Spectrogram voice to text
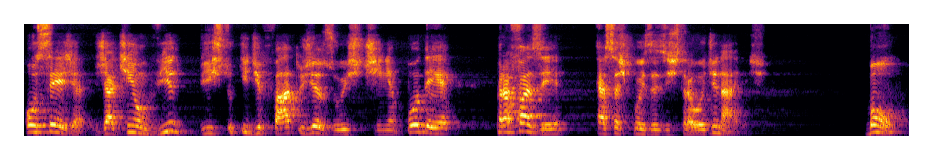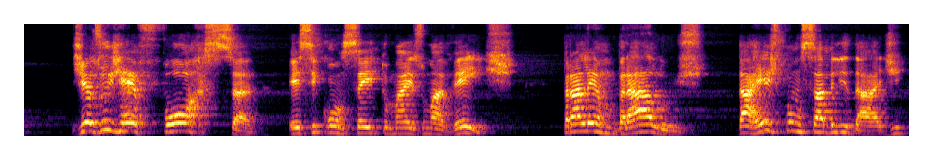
ou seja, já tinham visto que de fato Jesus tinha poder para fazer essas coisas extraordinárias. Bom, Jesus reforça esse conceito mais uma vez para lembrá-los da responsabilidade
